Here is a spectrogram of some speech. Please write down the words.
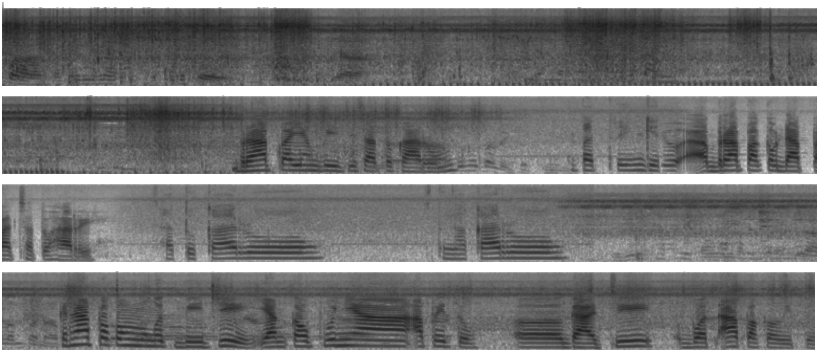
tumpah, kasih menasih betul-betul. Ya. Berapa yang biji satu karung? Empat ringgit. Ah, Berapa kau dapat satu hari? Satu karung, setengah karung. Kenapa kau memungut biji? Yang kau punya apa itu? Eh, gaji buat apa kau itu?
